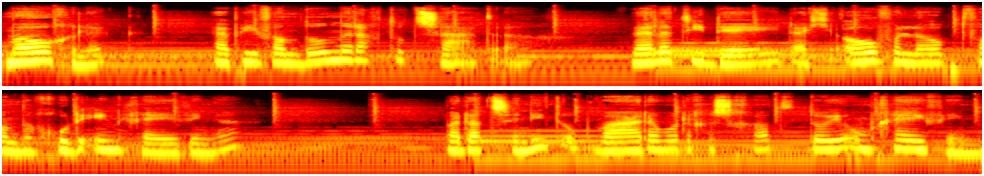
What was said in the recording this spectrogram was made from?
Mogelijk heb je van donderdag tot zaterdag wel het idee dat je overloopt van de goede ingevingen, maar dat ze niet op waarde worden geschat door je omgeving.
